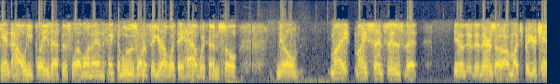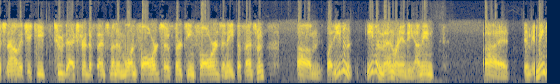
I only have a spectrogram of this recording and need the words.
can how he plays at this level. And, and I think the Blues want to figure out what they have with him. So, you know, my my sense is that you know there, there's a, a much bigger chance now that you keep two extra defensemen and one forward, so 13 forwards and eight defensemen. Um, but even even then, Randy, I mean, uh, it, it means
